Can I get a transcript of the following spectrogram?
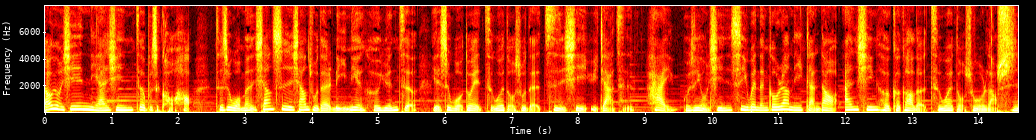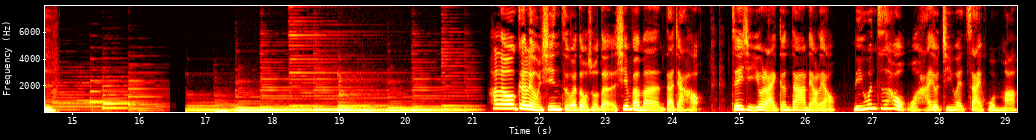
找永新，你安心，这不是口号，这是我们相识相处的理念和原则，也是我对紫微斗数的自信与价值。嗨，我是永新，是一位能够让你感到安心和可靠的紫微斗数老师。Hello，各位永新紫微斗数的新粉们，大家好！这一集又来跟大家聊聊，离婚之后我还有机会再婚吗？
